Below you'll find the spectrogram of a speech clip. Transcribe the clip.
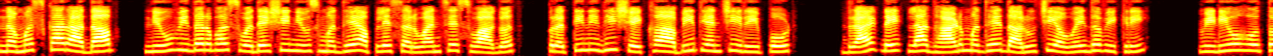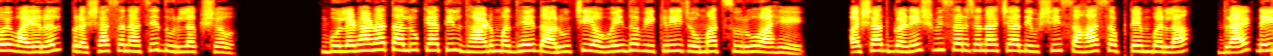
नमस्कार आदाब न्यू विदर्भ स्वदेशी न्यूजमध्ये आपले सर्वांचे स्वागत. प्रतिनिधी शेख आबिद यांची रिपोर्ट. ड्राय डे ला धाडमध्ये दारूची अवैध विक्री. व्हिडिओ होतोय व्हायरल प्रशासनाचे दुर्लक्ष बुलढाणा तालुक्यातील धाडमध्ये दारूची अवैध विक्री जोमात सुरू आहे. अशात गणेश विसर्जनाच्या दिवशी सहा सप्टेंबरला ड्राय डे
